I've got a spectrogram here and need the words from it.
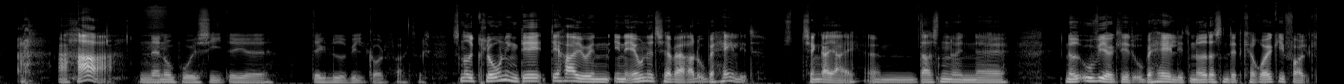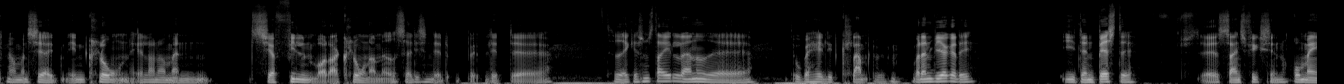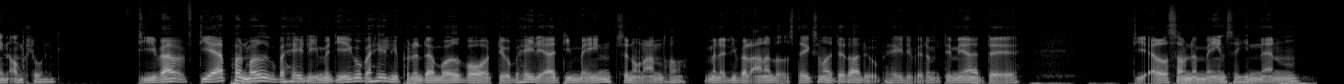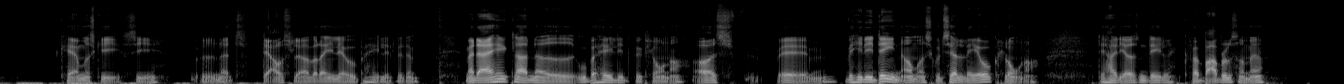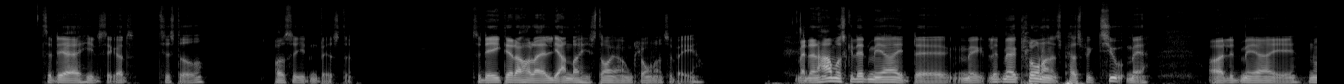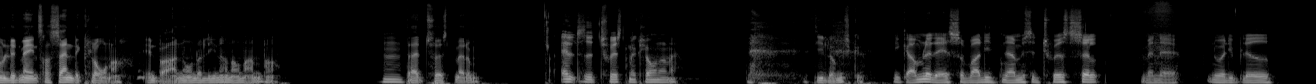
Aha! Nanopoesi, det, øh, det lyder vildt godt, faktisk. Sådan noget kloning, det, det har jo en, en evne til at være ret ubehageligt, tænker jeg. Øhm, der er sådan en, øh, noget uvirkeligt ubehageligt, noget, der sådan lidt kan rykke i folk, når man ser en, en klon, eller når man ser film, hvor der er kloner med, så er de sådan lidt, lidt øh, det ved jeg ikke, jeg synes, der er et eller andet øh, ubehageligt klamt ved dem. Hvordan virker det i den bedste øh, science fiction roman om kloning? De er, de er på en måde ubehagelige, men de er ikke ubehagelige på den der måde, hvor det ubehagelige er, at de er til nogle andre, men alligevel anderledes. Det er ikke så meget det, der er det ubehagelige ved dem. Det er mere, at øh, de alle sammen er main til hinanden, kan jeg måske sige, uden at det afslører, hvad der egentlig er ubehageligt ved dem. Men der er helt klart noget ubehageligt ved kloner, og også øh, ved hele ideen om at skulle til at lave kloner. Det har de også en del kvababelser med. Så det er helt sikkert til stede, også i den bedste. Så det er ikke det, der holder alle de andre historier om kloner tilbage. Men den har måske lidt mere et øh, med, lidt mere klonernes perspektiv med, og lidt mere, øh, nogle lidt mere interessante kloner, end bare nogen, der ligner nogle andre. Hmm. Der er et twist med dem. Der er altid et twist med klonerne. De er lumske. I gamle dage, så var de nærmest et twist selv, men øh, nu er de blevet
